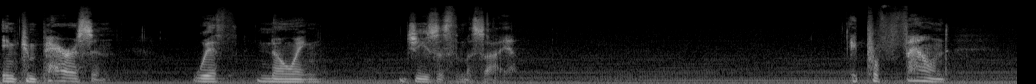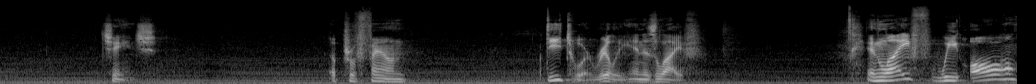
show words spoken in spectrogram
in comparison with knowing Jesus the Messiah. A profound change, a profound detour, really, in his life. In life, we all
